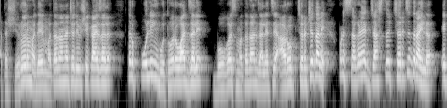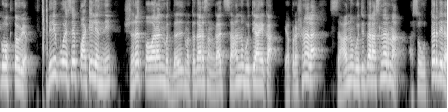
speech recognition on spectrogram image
आता शिरूरमध्ये मतदानाच्या दिवशी काय झालं? तर पोलिंग बूथवर वाद झाले. बोगस मतदान झाल्याचे आरोप चर्चेत आले. पण सगळ्यात जास्त चर्चेत राहिलं एक वक्तव्य. दिलीप वळसे पाटील यांनी शरद पवारांबद्दल मतदारसंघात सहानुभूती आहे का? या प्रश्नाला सहानुभूती तर असणार ना असं उत्तर दिलं.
